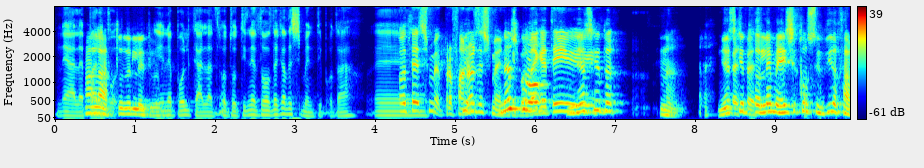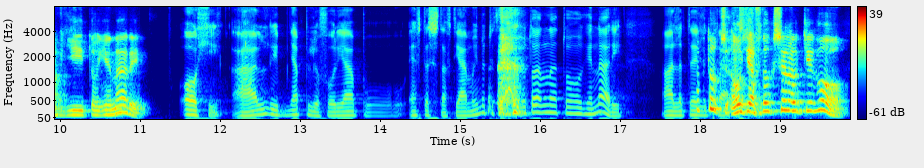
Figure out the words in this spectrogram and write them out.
Ναι, αλλά, αλλά αυτό δεν λέει τίποτα. Είναι πολύ καλά. Το, το ότι είναι 12 δεν σημαίνει τίποτα. Ε... Προφανώς δεν σημαίνει τίποτα. γιατί... Μιας και το, ναι. Μιας πες, και πες. το λέμε, S22 θα βγει το Γενάρη. Όχι. Άλλη μια πληροφορία που έφτασε στα αυτιά μου είναι ότι θα γινόταν το Γενάρη. Αλλά τελικά... αυτό, όχι, αυτό ξέρω κι εγώ.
